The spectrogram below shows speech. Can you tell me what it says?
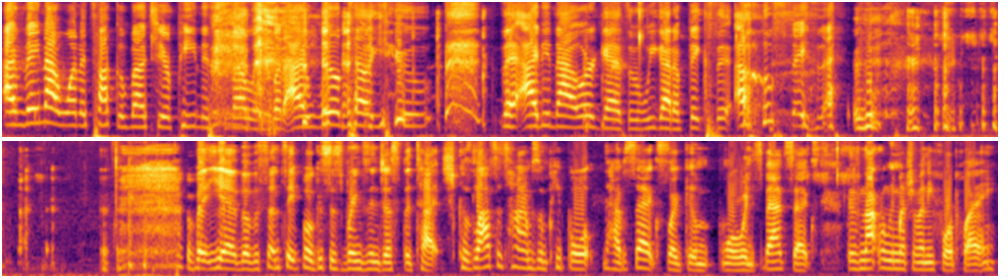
I may not want to talk about your penis smelling, but I will tell you that I did not orgasm. We got to fix it. I will say that. but yeah, though the sensate focus just brings in just the touch. Because lots of times when people have sex, like um, or when it's bad sex, there's not really much of any foreplay.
